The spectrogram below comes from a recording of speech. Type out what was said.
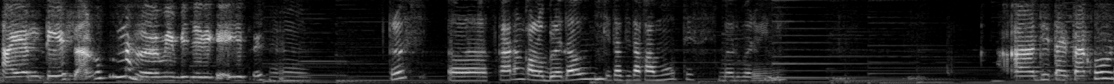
scientist. Aku pernah loh mimpi jadi kayak gitu. Hmm. terus uh, sekarang kalau boleh tahu cita-cita kamu tis baru-baru ini? Uh, di aku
